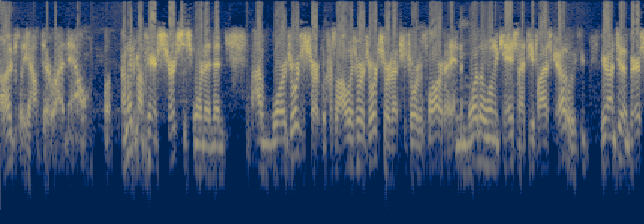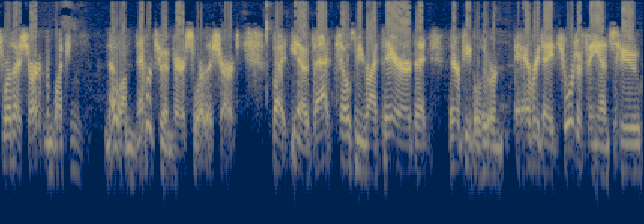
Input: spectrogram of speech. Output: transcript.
ugly out there right now. I went to my parents' church this morning, and I wore a Georgia shirt because I always wear a Georgia shirt after Georgia, Florida. And more than one occasion, I people ask, "Oh, you're not too embarrassed to wear that shirt?" And I'm like, "No, I'm never too embarrassed to wear this shirt." But you know, that tells me right there that there are people who are everyday Georgia fans who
